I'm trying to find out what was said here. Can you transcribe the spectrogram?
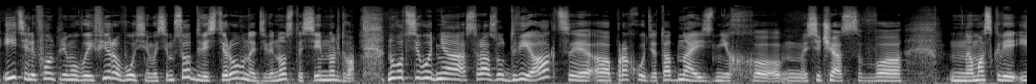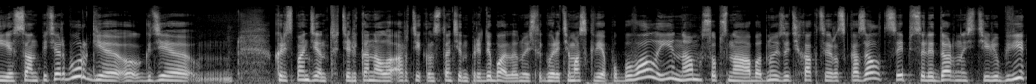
и телефон прямого эфира 8 800 200 ровно 9702. Ну вот сегодня сразу две акции э, проходят. Одна из них э, сейчас в Москве и Санкт-Петербурге, э, где корреспондент телеканала «Арти» Константин Придыбайло, ну, если говорить о Москве, побывал и нам, собственно, об одной из этих акций рассказал. Цепь солидарности и любви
